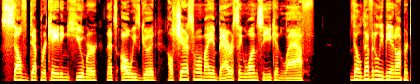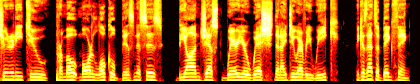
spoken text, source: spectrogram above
self deprecating humor. That's always good. I'll share some of my embarrassing ones so you can laugh. There'll definitely be an opportunity to promote more local businesses beyond just wear your wish that I do every week because that's a big thing.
